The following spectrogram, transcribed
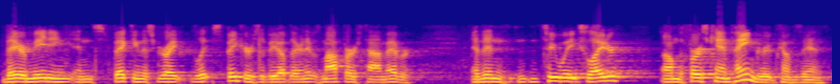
They are meeting and expecting this great speakers to be up there, and it was my first time ever. And then two weeks later, um, the first campaign group comes in.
